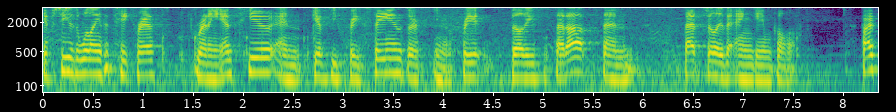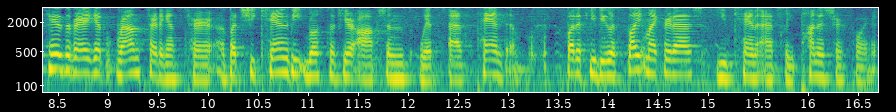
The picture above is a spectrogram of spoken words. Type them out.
if she's willing to take risks running into you and gives you free stains or you know free abilities to set up, then that's really the end game goal. 5k is a very good round start against her, but she can beat most of your options with S tandem. But if you do a slight micro dash, you can actually punish her for it.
